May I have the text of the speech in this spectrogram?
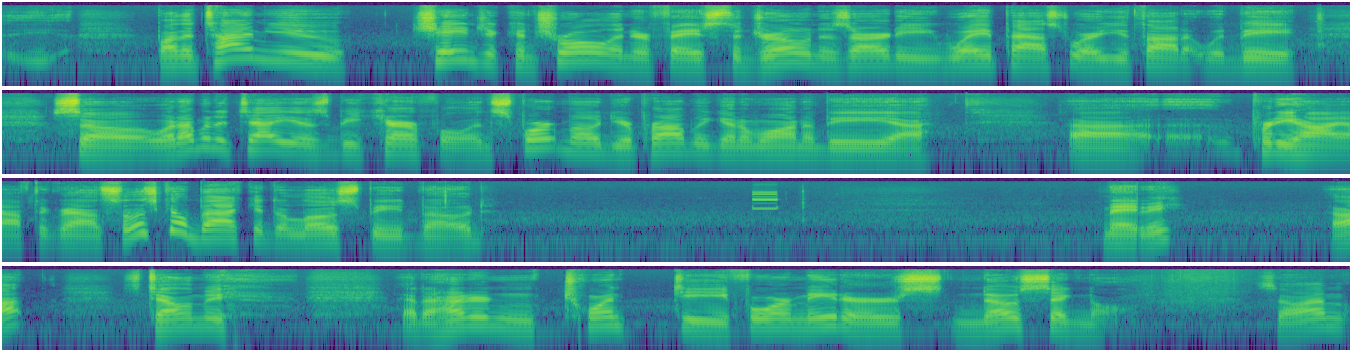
you, by the time you change a control interface, the drone is already way past where you thought it would be. So what I'm going to tell you is be careful. In sport mode, you're probably going to want to be uh, uh, pretty high off the ground. So let's go back into low speed mode. Maybe. Oh, it's telling me at 124 meters, no signal. So I'm,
